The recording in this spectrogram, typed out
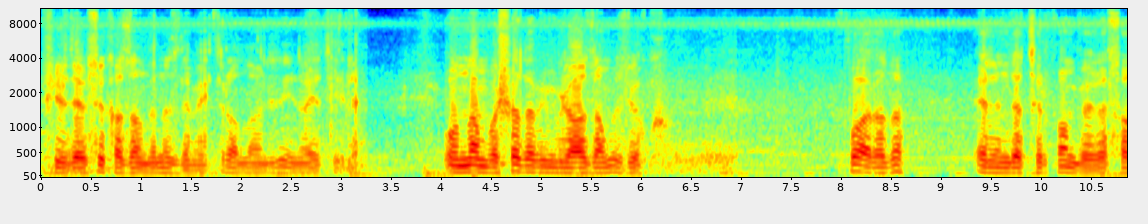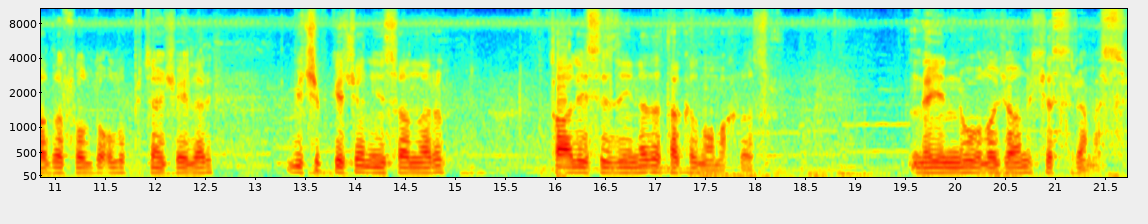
Firdevs'i kazandınız demektir Allah'ın izni inayetiyle. Ondan başka da bir mülazamız yok. Bu arada elinde tırpan böyle sağda solda olup biten şeyleri biçip geçen insanların talihsizliğine de takılmamak lazım. Neyin ne olacağını kestiremez.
